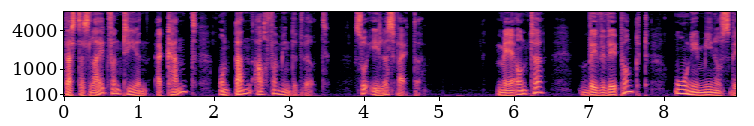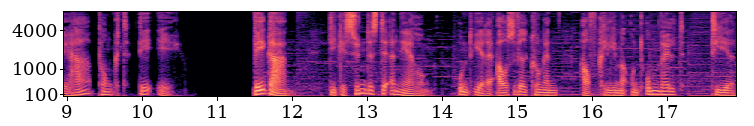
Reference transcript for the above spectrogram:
dass das Leid von Tieren erkannt und dann auch vermindert wird. So Ehlers weiter. Mehr unter www.uni-wh.de Vegan, die gesündeste Ernährung und ihre Auswirkungen auf Klima und Umwelt, Tier-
